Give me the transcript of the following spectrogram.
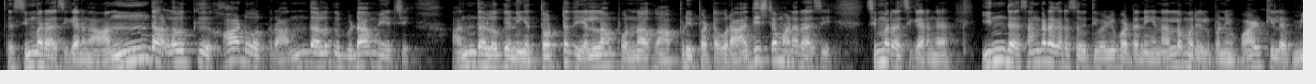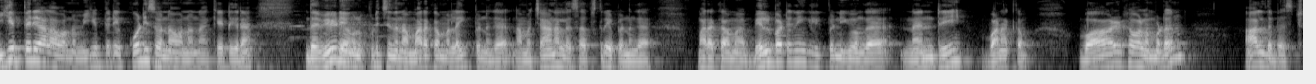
இந்த சிம்ம ராசிக்காரங்க. அந்த அளவுக்கு ஹார்ட் ஒர்க்கர் அந்த அளவுக்கு விடாமுயற்சி அந்த அளவுக்கு நீங்கள் தொட்டது எல்லாம் பொண்ணாகும் அப்படிப்பட்ட ஒரு அதிர்ஷ்டமான ராசி சிம்ம ராசிக்காரங்க. இந்த சங்கடகர சதுர்த்தி வழிபாட்டை நீங்கள் நல்ல முறையில் பண்ணி வாழ்க்கையில் மிகப்பெரிய ஆளாக வரணும் மிகப்பெரிய கோடீஸ்வரன் ஆகணும்னு நான் கேட்டுக்கிறேன். இந்த வீடியோ உங்களுக்கு பிடிச்சிருந்தா மறக்காமல் லைக் பண்ணுங்கள் நம்ம சேனலை சப்ஸ்கிரைப் பண்ணுங்கள் மறக்காமல் பெல் பட்டனையும் கிளிக் பண்ணிக்கோங்க. நன்றி வணக்கம். வாழ்க வளமுடன். ஆல் தி பெஸ்ட்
